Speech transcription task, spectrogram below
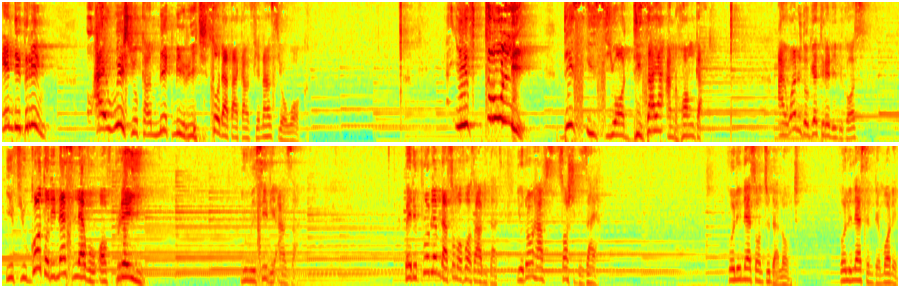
in the dream, I wish you can make me rich so that I can finance your work. If truly this is your desire and hunger, I want you to get ready because if you go to the next level of praying, you will see the answer. But the problem that some of us have is that you don't have such desire. Holiness unto the Lord. Holiness in the morning,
